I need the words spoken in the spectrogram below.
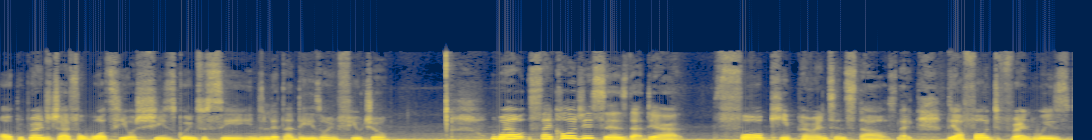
or preparing the child for what he or she is going to see in the later days or in future. Well, psychology says that there are four key parenting styles. Like there are four different ways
